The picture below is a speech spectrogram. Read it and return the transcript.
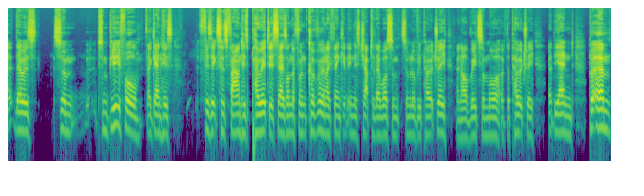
Uh, there was some some beautiful again his physics has found his poet it says on the front cover and i think in, this chapter there was some some lovely poetry and i'll read some more of the poetry at the end but um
